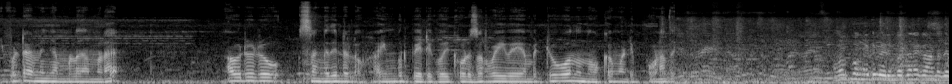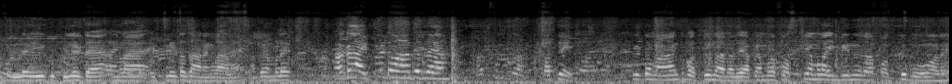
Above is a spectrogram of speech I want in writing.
ഇവിടെയാണ് നമ്മൾ നമ്മുടെ ആ ഒരു സംഗതി ഉണ്ടല്ലോ. അമ്പത് പേര് കോഴിക്കോട് സർവൈവ് ചെയ്യാൻ പറ്റുമോ എന്ന് നോക്കാൻ വേണ്ടി പോണത്. നമ്മളിപ്പോൾ ഈ നമ്മളെ സാധനങ്ങളാണ്. അപ്പോൾ മാങ്ങക്ക് പത്ത്. എന്ന് പറഞ്ഞത്. അപ്പോൾ നമ്മൾ ഫസ്റ്റ് നമ്മൾ അമ്പതിൽ പത്ത് പോവാണ്.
